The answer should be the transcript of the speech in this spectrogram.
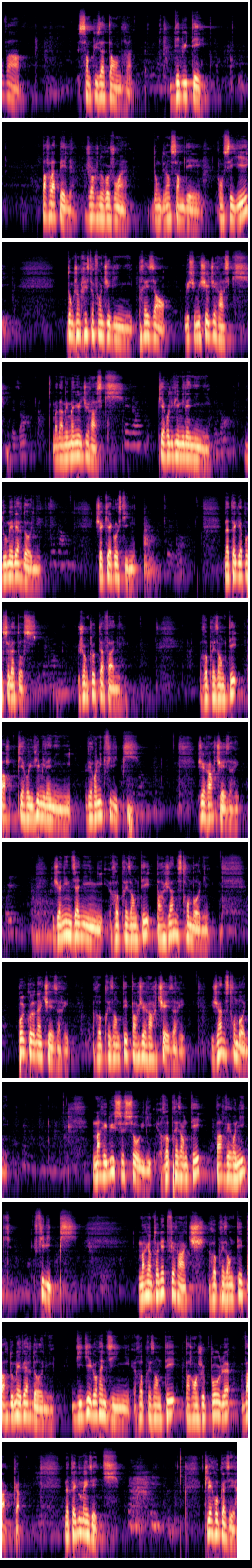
On va, sans plus attendre, débuter par l'appel. Georges nous rejoint, donc de l'ensemble des conseillers. Donc Jean-Christophe Angelini, présent. Monsieur Michel Giraschi. Madame Emmanuel Giraschi. Pierre-Olivier Milanini. Doumé Verdogni. Jackie Agostini. Nathalie Apostolatos. Jean-Claude Tafani représenté par Pierre-Olivier Milanini, Véronique Filippi, Gérard Cesare, Janine Zanini, représentée par Jeanne Stromboni, Paul Colonna Cesare, représenté par Gérard Cesare, Jeanne Stromboni, Marilus Soli, représentée par Véronique Filippi, Marie-Antoinette Ferracci, représentée par Doumé Verdoni, Didier Lorenzini, représenté par Ange-Paul Vacca, Nathalie Maisetti, Claire Ocaser,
